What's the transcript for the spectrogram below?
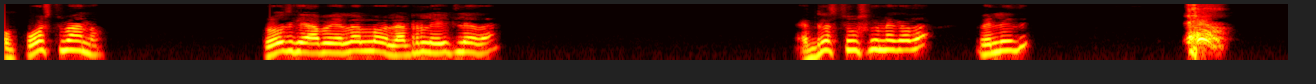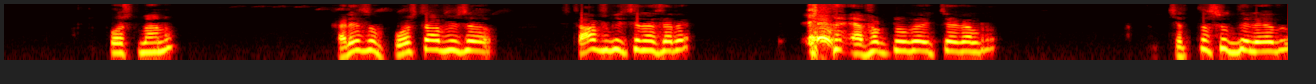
ఒక పోస్ట్ మ్యాన్. రోజుకి యాభై ఇళ్ళలో లెటర్లు వేయట్లేదా? అడ్రస్ చూసుకునే కదా వెళ్ళేది. పోస్ట్ మ్యాన్. కనీసం పోస్ట్ ఆఫీస్ స్టాఫ్కి ఇచ్చినా సరే ఎఫెక్టివ్గా ఇచ్చేయగలరు. చిత్తశుద్ధి లేదు.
